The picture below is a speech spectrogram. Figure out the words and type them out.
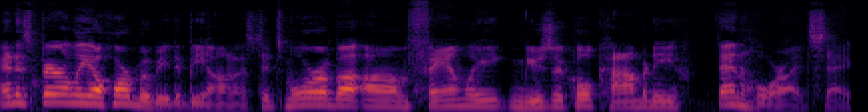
And it's barely a horror movie, to be honest. It's more of a um, family musical comedy than horror, I'd say.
